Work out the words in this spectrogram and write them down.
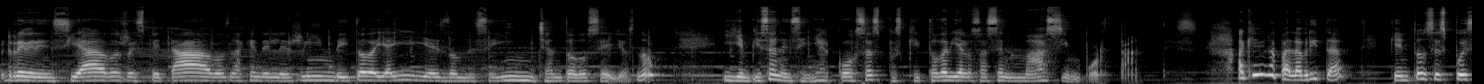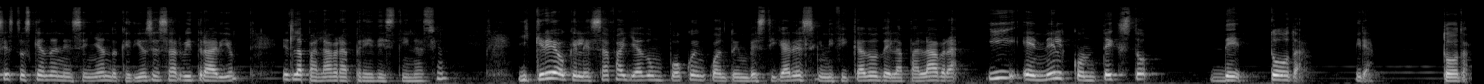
reverenciados, respetados, la gente les rinde y todo, y ahí es donde se hinchan todos ellos, ¿no? y empiezan a enseñar cosas pues que todavía los hacen más importantes. Aquí hay una palabrita que entonces pues estos que andan enseñando que Dios es arbitrario es la palabra predestinación. Y creo que les ha fallado un poco en cuanto a investigar el significado de la palabra y en el contexto de toda, mira, toda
